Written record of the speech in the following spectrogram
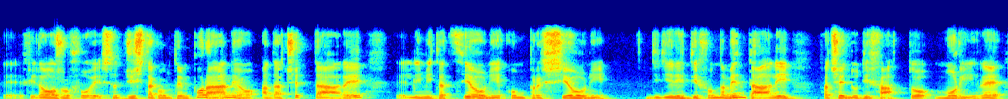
eh, filosofo e saggista contemporaneo, ad accettare eh, limitazioni e compressioni di diritti fondamentali facendo di fatto morire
